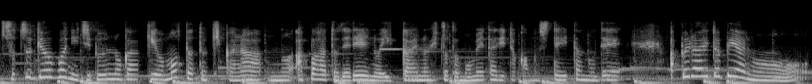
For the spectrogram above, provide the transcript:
卒業後に自分の楽器を持った時からあのアパートで例の1階の人と揉めたりとかもしていたのでアプライトピアノ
